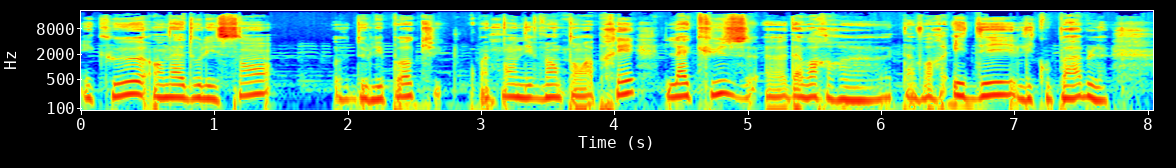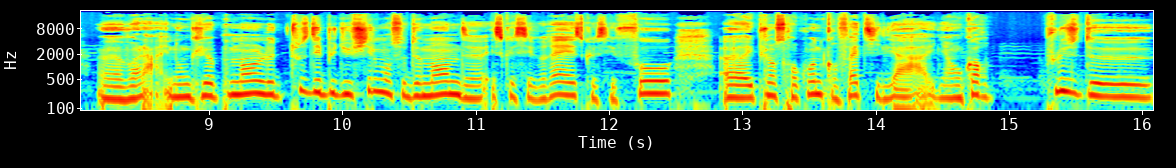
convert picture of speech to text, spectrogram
et que un adolescent de l'époque, maintenant on est 20 ans après, l'accuse euh, d'avoir euh, d'avoir aidé les coupables. Euh, voilà. Et donc pendant le tout ce début du film, on se demande est-ce que c'est vrai, est-ce que c'est faux, et puis on se rend compte qu'en fait il y a il y a encore plus de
